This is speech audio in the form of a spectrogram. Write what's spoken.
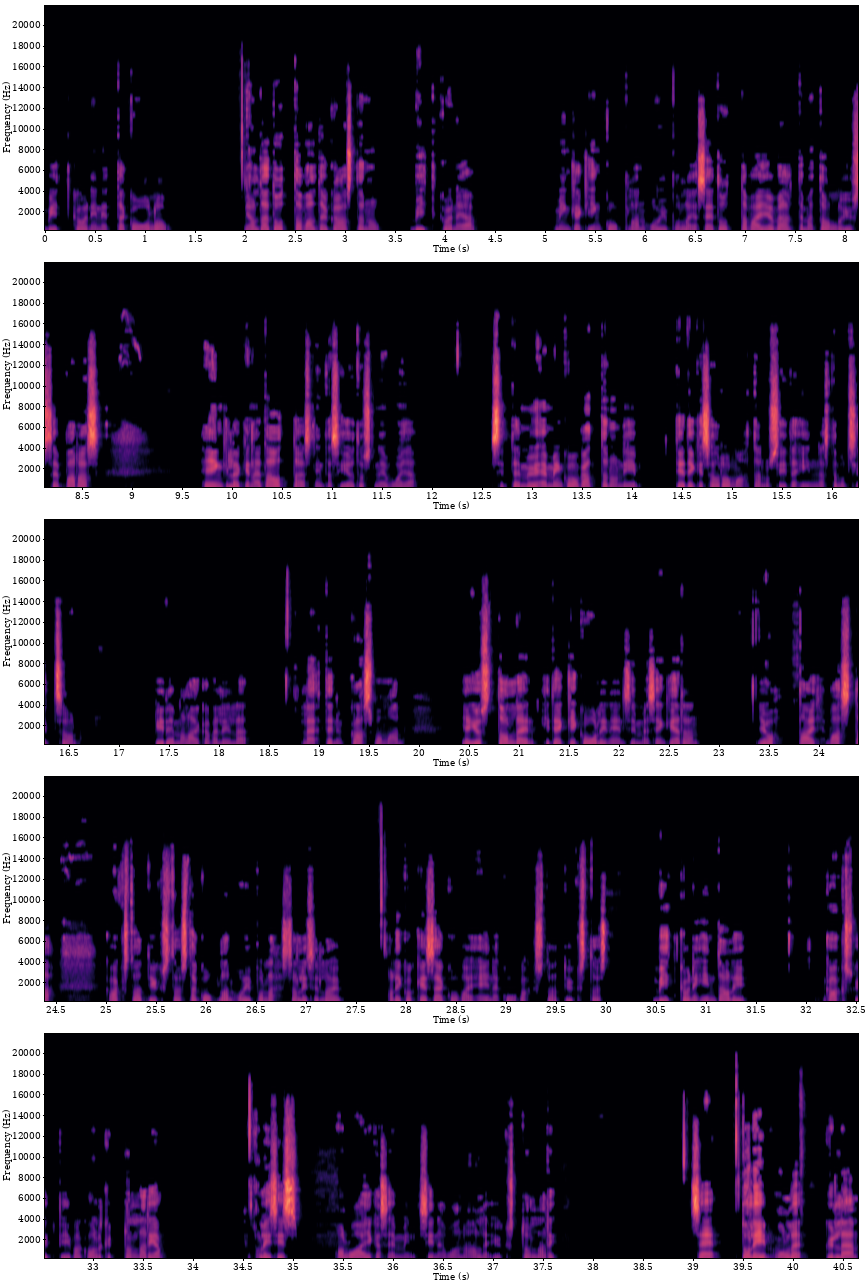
Bitcoinin, että kuuluu joltain tuttavalta, joka on ostanut Bitcoinia minkäkin kuplan huipulla, ja se tuttava ei ole välttämättä ollut just se paras henkilö, keneltä ottaisi niitä sijoitusneuvoja. Sitten myöhemmin, kun on katsonut, niin tietenkin se on romahtanut siitä hinnasta, mutta sitten se on pidemmällä aikavälillä lähtenyt kasvamaan. Ja just tolleen itsekin kuulin ensimmäisen kerran jo tai vasta 2011 kuplan huipulla. Se oli silloin, oliko kesäkuu vai heinäkuu 2011. Bitcoinin hinta oli 20-30 dollaria. Oli siis ollut aikaisemmin siinä vuonna alle 1 dollari. Se tuli mulle kyllä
